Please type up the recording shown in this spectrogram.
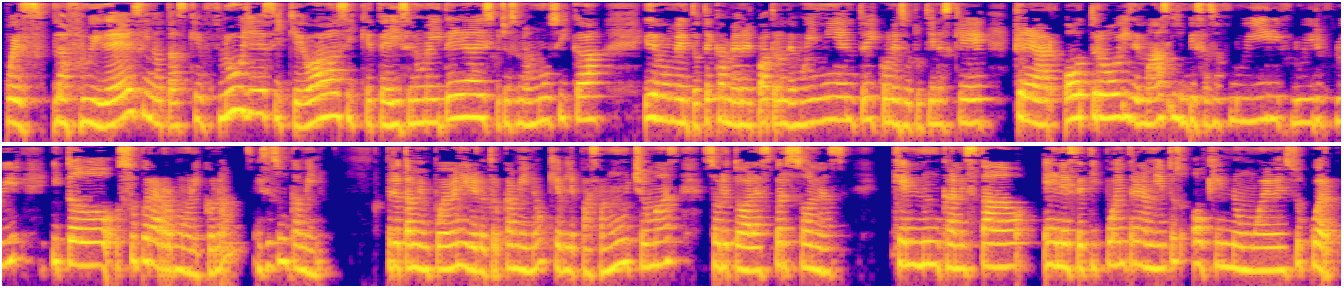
pues la fluidez y notas que fluyes y que vas y que te dicen una idea y escuchas una música y de momento te cambian el patrón de movimiento y con eso tú tienes que crear otro y demás y empiezas a fluir y fluir y fluir y todo súper armónico, ¿no? Ese es un camino. Pero también puede venir el otro camino que le pasa mucho más, sobre todo a las personas que nunca han estado en este tipo de entrenamientos o que no mueven su cuerpo,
